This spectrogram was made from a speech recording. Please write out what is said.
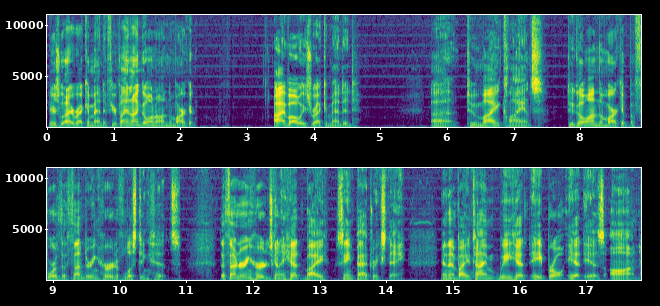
here's what I recommend. If you're planning on going on the market, I've always recommended uh, to my clients to go on the market before the thundering herd of listings hits. The thundering herd is going to hit by St. Patrick's Day. And then by the time we hit April, it is on.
